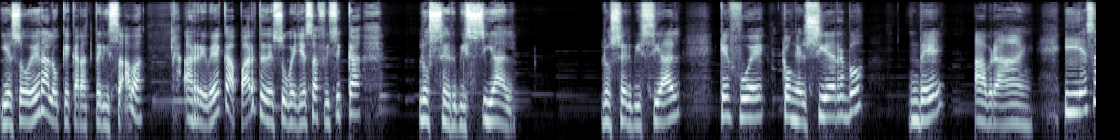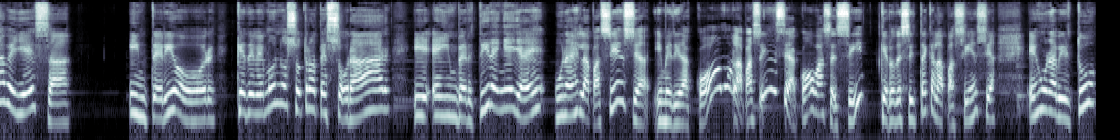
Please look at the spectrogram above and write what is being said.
Y eso era lo que caracterizaba a Rebeca, aparte de su belleza física, lo servicial, lo servicial que fue con el siervo de Abraham. Y esa belleza interior que debemos nosotros atesorar e invertir en ella es, una es la paciencia. Y me dirá, ¿cómo la paciencia? ¿Cómo va a ser? Sí, quiero decirte que la paciencia es una virtud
